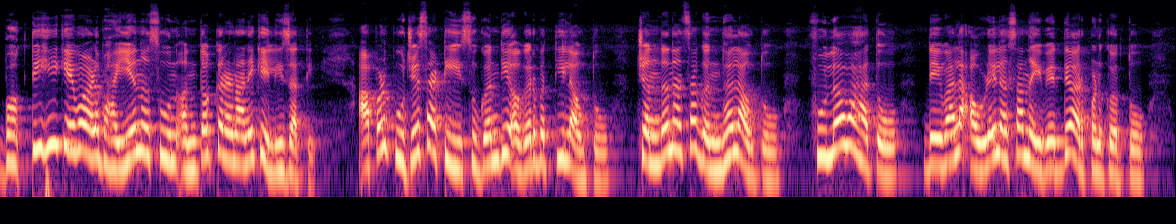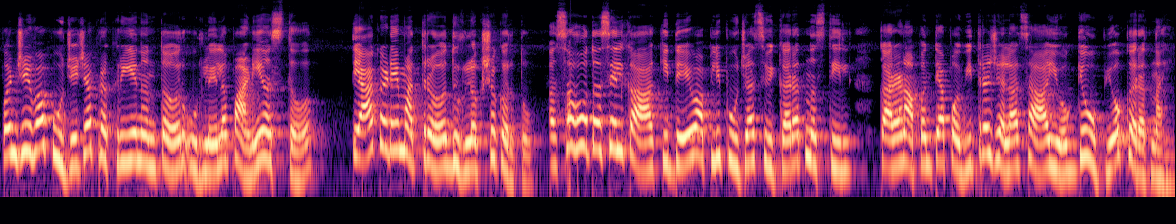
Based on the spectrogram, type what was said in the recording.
भक्ती ही केवळ बाह्य नसून अंतःकरणाने केली जाते. आपण पूजेसाठी सुगंधी अगरबत्ती लावतो चंदनाचा गंध लावतो फुलं वाहतो देवाला आवडेल असा नैवेद्य अर्पण करतो. पण जेव्हा पूजेच्या प्रक्रियेनंतर उरलेलं पाणी असतं त्याकडे मात्र दुर्लक्ष करतो. असं होत असेल का की देव आपली पूजा स्वीकारत नसतील कारण आपण त्या पवित्र जलाचा योग्य उपयोग करत नाही?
